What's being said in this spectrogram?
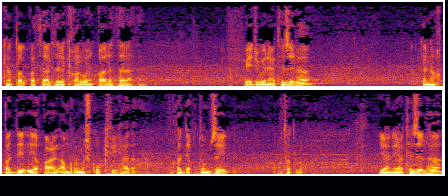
لكن الطلقة الثالثة لك قال وإن قال ثلاثة فيجب أن يعتزلها لأنه قد يقع الأمر المشكوك في هذا. قد يقدم زيد وتطلق. يعني يعتزلها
